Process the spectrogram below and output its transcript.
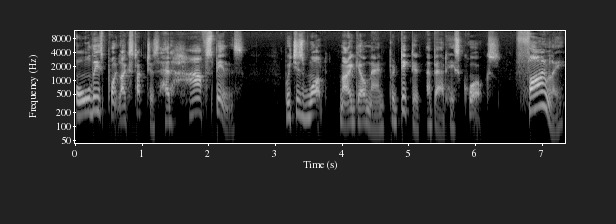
all these point-like structures had half spins, which is what Murray Gell-Mann predicted about his quarks. Finally,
